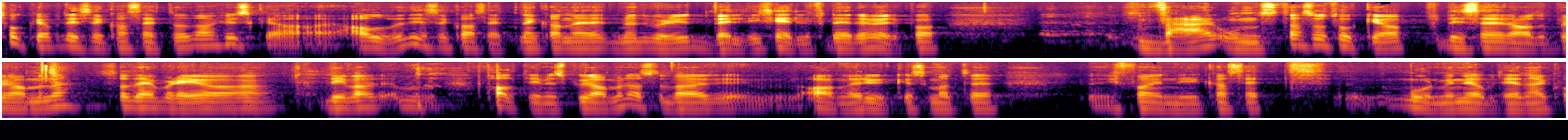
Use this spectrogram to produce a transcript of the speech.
tok jeg opp disse kassettene. og Da husker jeg alle disse kassettene. Jeg, men det blir jo veldig kjedelig for dere å høre på. Hver onsdag så tok jeg opp disse radioprogrammene. Så det ble jo De var halvtimesprogrammer. Altså det var annenhver uke som måtte vi få en ny kassett. Moren min jobbet i NRK,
